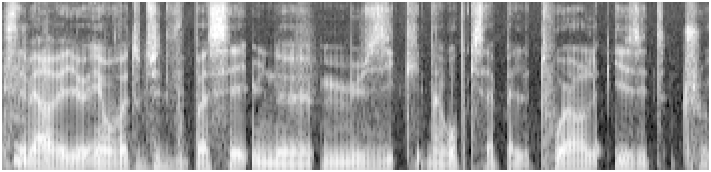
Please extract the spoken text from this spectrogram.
C'est merveilleux. Et on va tout de suite vous passer une musique d'un groupe qui s'appelle Twirl. Is It True?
